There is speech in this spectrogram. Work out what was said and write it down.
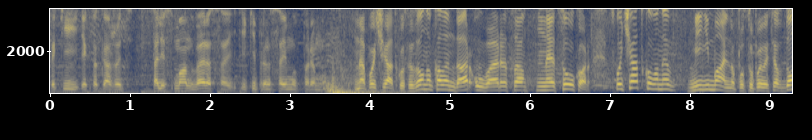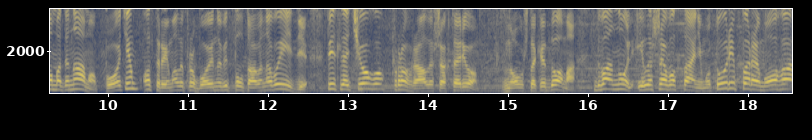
такий, як то кажуть, талісман Вереса, який принесе йому перемогу. На початку сезону календар у Вереса не цукор. Спочатку вони мінімально поступилися вдома Динамо, потім отримали пробоїну від Полтави на виїзді, після чого програли Шахтарю. Знову ж таки дома 2-0. І лише в останньому турі перемога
